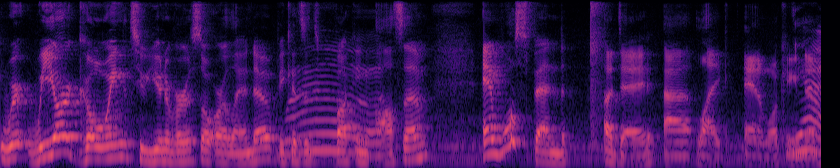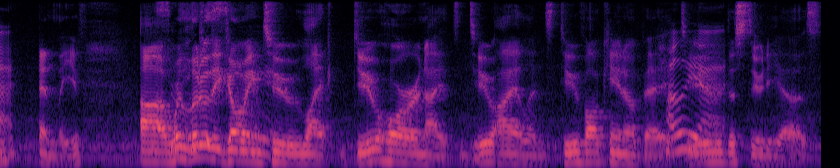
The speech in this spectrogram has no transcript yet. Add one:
we're, we are going to Universal Orlando because it's fucking awesome, and we'll spend a day at like Animal Kingdom Yeah. and leave. Uh, So we're literally going to like do horror nights, do islands, do Volcano Bay, Hell do yeah. the studios,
